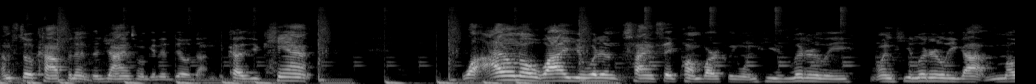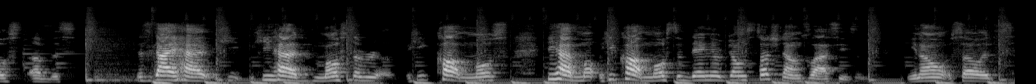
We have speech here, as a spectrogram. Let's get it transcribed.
I'm still confident the Giants will get a deal done because you can't. Well, I don't know why you wouldn't sign Saquon Barkley when he's literally, when he literally got most of this. This guy had he he had most of he caught most he had mo, he caught most of Daniel Jones touchdowns last season. You know, so it's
